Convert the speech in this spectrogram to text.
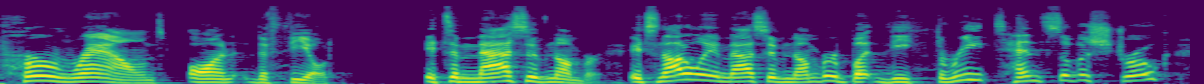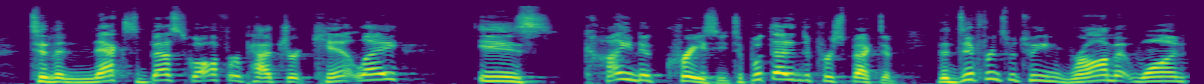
per round on the field. It's a massive number. It's not only a massive number, but the three tenths of a stroke to the next best golfer, Patrick Cantlay, is kind of crazy. To put that into perspective, the difference between Rahm at one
